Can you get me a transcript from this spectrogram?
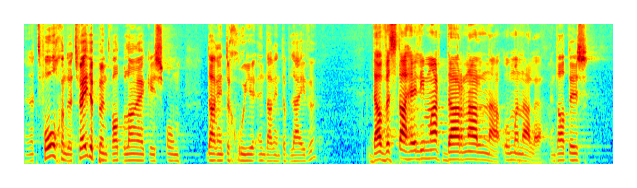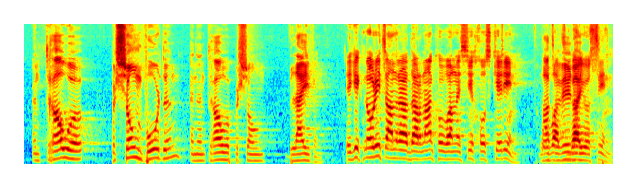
En het volgende, het tweede punt wat belangrijk is om daarin te groeien en daarin te blijven. դա վստահելի մարդ դառնալն է ու մնալը։ En dat is een trouwe persoon worden en een trouwe persoon blijven. Եկեք նորից անդրադառնանք Հովանեսի խոսքերին, Laten we Հովանես weer naar- Գայոսին։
